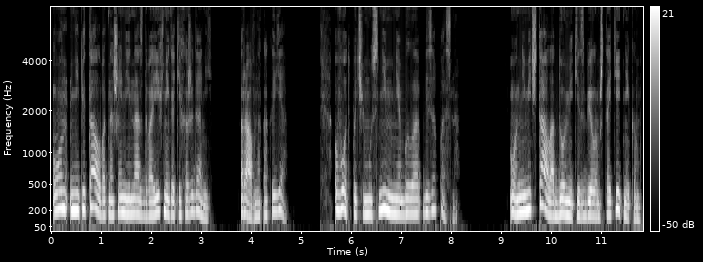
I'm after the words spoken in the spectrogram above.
Он не питал в отношении нас двоих никаких ожиданий, равно как и я. Вот почему с ним мне было безопасно. Он не мечтал о домике с белым штакетником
